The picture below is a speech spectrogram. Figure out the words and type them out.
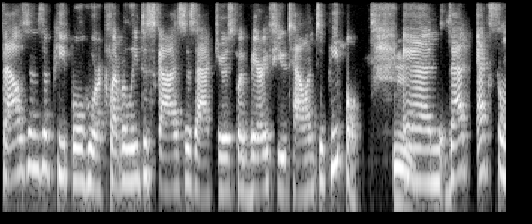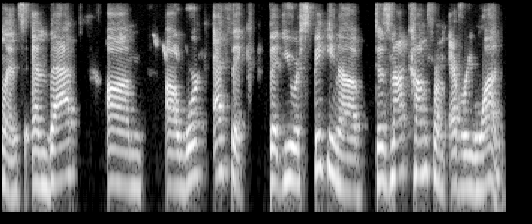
thousands of people who are cleverly disguised as actors, but very few talented people. Mm. And that excellence and that um, uh, work ethic that you are speaking of does not come from everyone.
